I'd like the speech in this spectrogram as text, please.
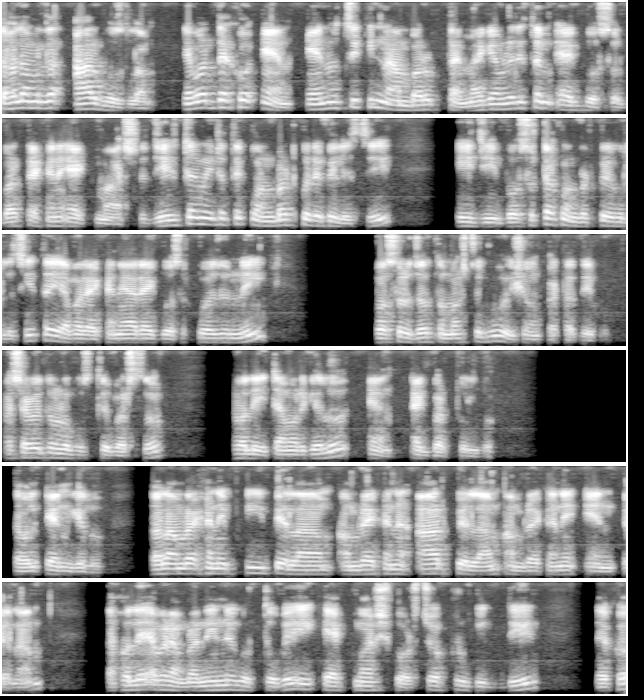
তাহলে আমরা আর বুঝলাম। এবার দেখো এন এন হচ্ছে কি নাম্বার অফ টাইম আগে আমরা দিতাম এক বছর বাট এখানে এক মাস। যেহেতু আমি এটাতে কনভার্ট করে ফেলেছি, এই যে বছরটা কনভার্ট করে ফেলেছি, তাই আমার এখানে আর এক বছর প্রয়োজন নেই। বছর যত মাস থাকবে ওই সংখ্যাটা দেবো। আশা করি তোমরা বুঝতে পারছ। তাহলে এটা আমার গেল এন একবার তুলবো। তাহলে এন গেল। তাহলে আমরা এখানে পি পেলাম, আমরা এখানে আর পেলাম, আমরা এখানে এন পেলাম। তাহলে এবার আমরা নির্ণয় করতে হবে, এই এক মাস পর চক্রবৃদ্ধির, দেখো,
